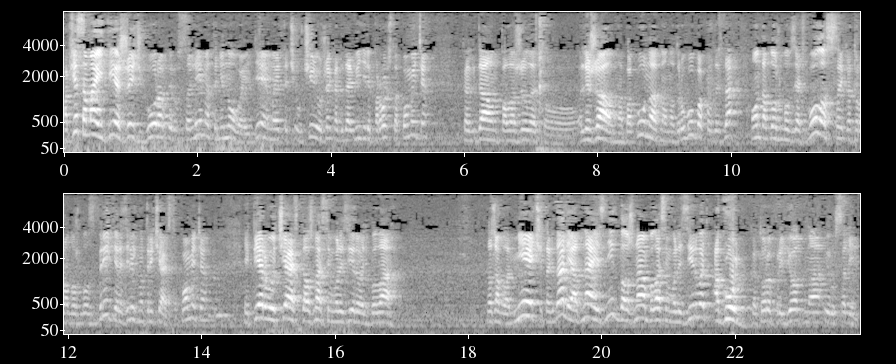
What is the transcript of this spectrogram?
Вообще сама идея сжечь город Иерусалим это не новая идея, мы это учили уже, когда видели пророчество, помните, когда он положил эту, лежал на боку, на одну, на другую боку, то есть, да, он там должен был взять волосы, которые он должен был сбрить и разделить на три части, помните? И первую часть должна символизировать была, должна была меч и так далее, и одна из них должна была символизировать огонь, который придет на Иерусалим.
